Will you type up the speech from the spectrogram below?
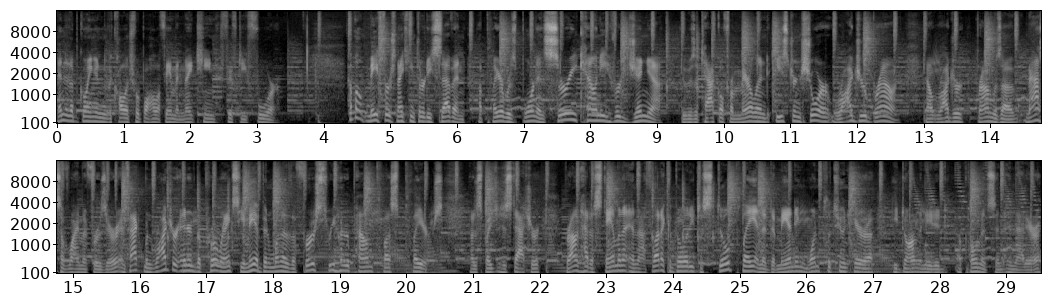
Ended up going into the College Football Hall of Fame in 1954. How about May 1st, 1937? A player was born in Surry County, Virginia. He was a tackle from Maryland Eastern Shore, Roger Brown. Now, Roger Brown was a massive lineman for his era. In fact, when Roger entered the pro ranks, he may have been one of the first 300 pound plus players. Now, despite his stature, Brown had a stamina and athletic ability to still play in a demanding one platoon era. He dominated opponents in, in that era.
